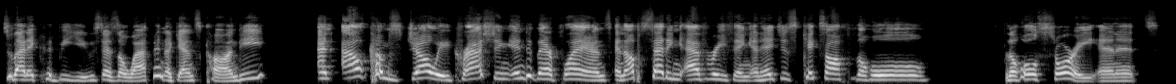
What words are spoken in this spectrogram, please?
so that it could be used as a weapon against Condi. And out comes Joey crashing into their plans and upsetting everything, and it just kicks off the whole the whole story. And it's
